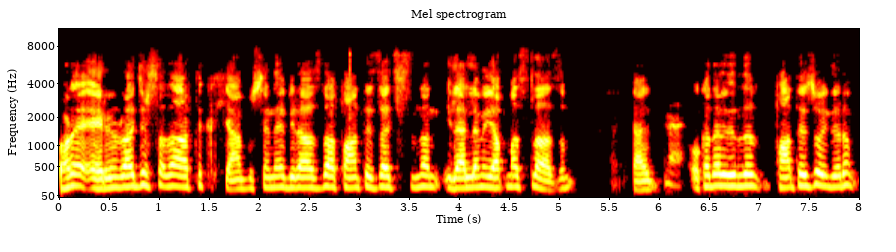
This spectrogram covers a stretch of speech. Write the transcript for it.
Orada Aaron Rodgers'a da artık yani bu sene biraz daha fantezi açısından ilerleme yapması lazım. Yani ne? o kadar yıldır fantezi oynuyorum.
